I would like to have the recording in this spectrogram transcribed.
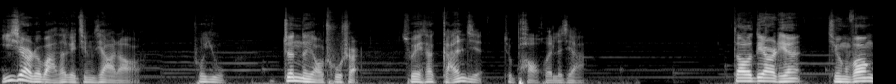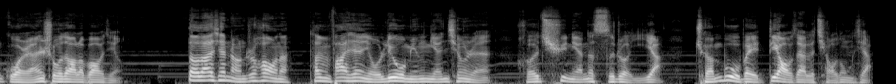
一下就把他给惊吓到了，说：“哟，真的要出事儿！”所以他赶紧就跑回了家。到了第二天，警方果然收到了报警。到达现场之后呢，他们发现有六名年轻人和去年的死者一样，全部被吊在了桥洞下，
